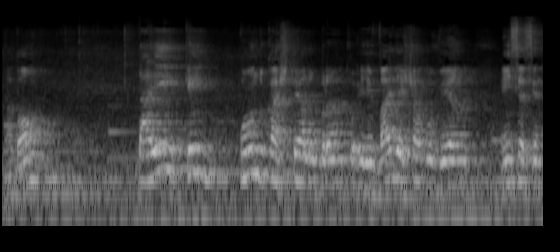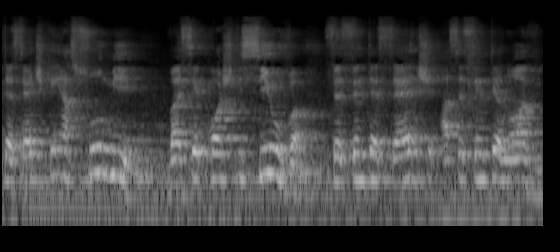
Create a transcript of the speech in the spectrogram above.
tá bom? Daí, quem, quando Castelo Branco ele vai deixar o governo em 67, quem assume vai ser Costa e Silva, 67 a 69.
